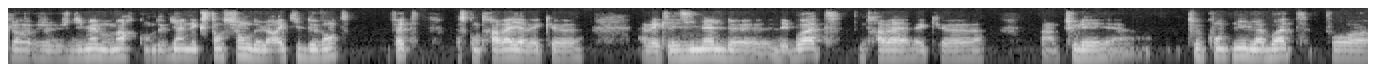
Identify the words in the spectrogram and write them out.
je, je, je, dis même aux marques qu'on devient une extension de leur équipe de vente en fait, parce qu'on travaille avec euh, avec les emails de, des boîtes, on travaille avec euh, enfin, tous les tout le contenu de la boîte pour, euh,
